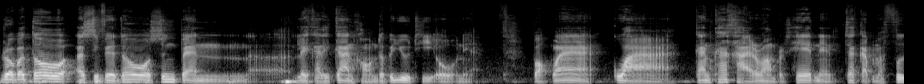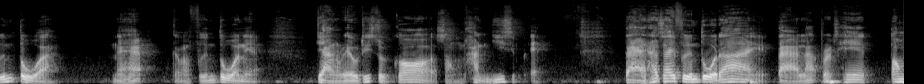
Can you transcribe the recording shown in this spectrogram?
โรเบโตอาซิเวโดซึ่งเป็นเลขาธิการของ WTO เนี่ยบอกว่ากว่าการค้าขายระหว่างประเทศเนี่ยจะกลับมาฟื้นตัวนะฮะ กลับมาฟื้นตัวเนี่ยอย่างเร็วที่สุดก็ 2021 แต่ถ้าให้ฟื้นตัวได้แต่ละประเทศต้อง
